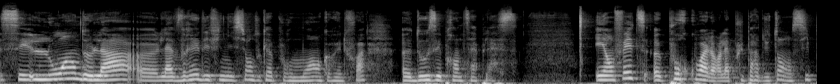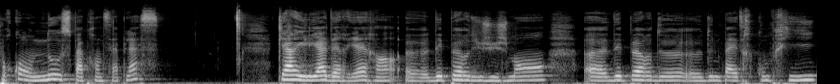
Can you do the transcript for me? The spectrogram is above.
c'est loin de là euh, la vraie définition, en tout cas pour moi, encore une fois, euh, d'oser prendre sa place. Et en fait, pourquoi Alors la plupart du temps aussi, pourquoi on n'ose pas prendre sa place? Car il y a derrière hein, euh, des peurs du jugement, euh, des peurs de, euh, de, ne pas être compris,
